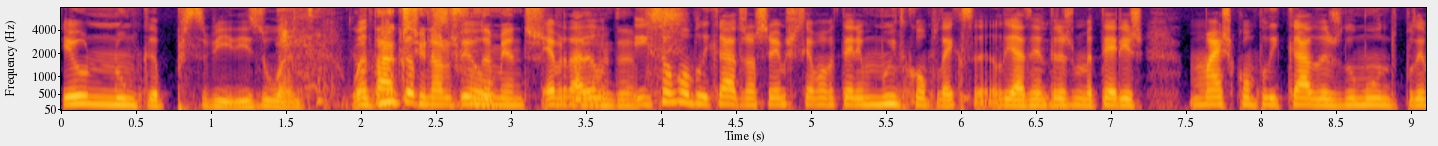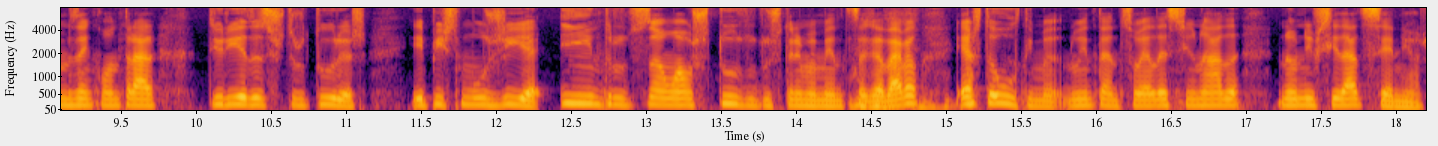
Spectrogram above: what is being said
Eu nunca percebi, diz o Ante. O Ante está a nunca questionar os percebeu. fundamentos É verdade, da- e são complicados. Nós sabemos que isso é uma matéria muito complexa. Aliás, entre as matérias mais complicadas do mundo podemos encontrar teoria das estruturas, epistemologia e introdução ao estudo do extremamente desagradável. Esta última, no entanto, só é lecionada na Universidade Sénior.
